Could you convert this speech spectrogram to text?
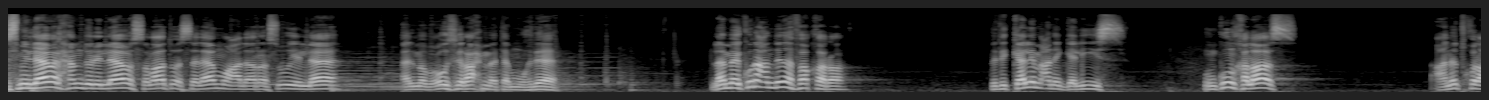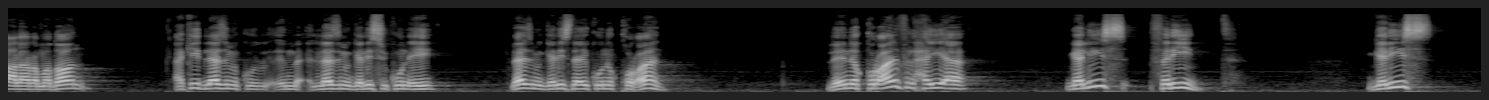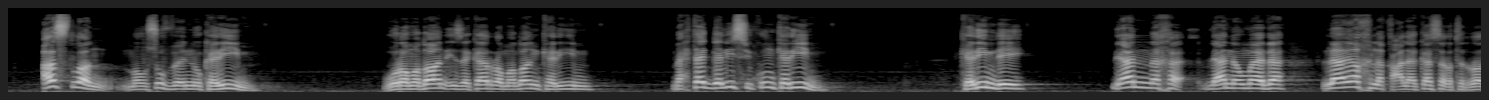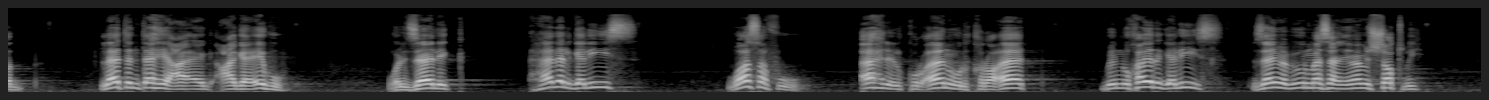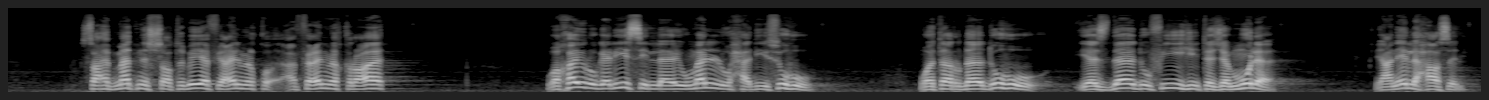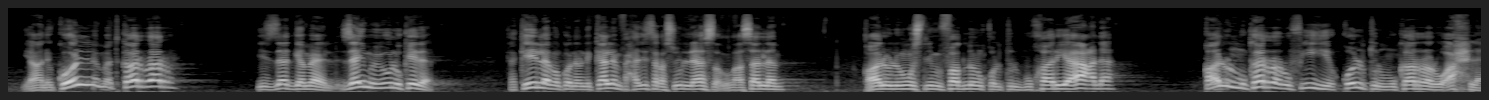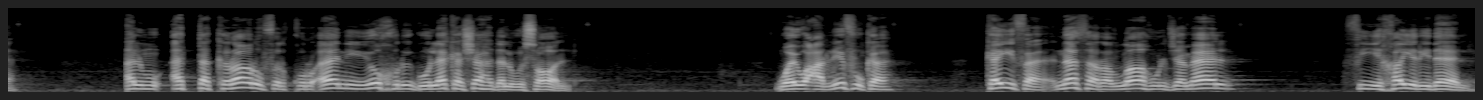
بسم الله والحمد لله والصلاة والسلام على رسول الله المبعوث رحمة مهداة لما يكون عندنا فقرة بتتكلم عن الجليس ونكون خلاص هندخل على رمضان أكيد لازم لازم الجليس يكون إيه؟ لازم الجليس ده يكون القرآن لأن القرآن في الحقيقة جليس فريد جليس أصلا موصوف بأنه كريم. ورمضان إذا كان رمضان كريم محتاج جليس يكون كريم. كريم ليه؟ لأن خ... لأنه ماذا؟ لا يخلق على كثرة الرد. لا تنتهي عجائبه. ولذلك هذا الجليس وصفوا أهل القرآن والقراءات بأنه خير جليس. زي ما بيقول مثلا الإمام الشاطبي صاحب متن الشاطبية في علم في علم القراءات وخير جليس لا يمل حديثه وترداده يزداد فيه تجملا. يعني إيه اللي حاصل؟ يعني كل ما تكرر يزداد جمال. زي ما بيقولوا كده. فاكرين لما كنا بنتكلم في حديث رسول الله صلى الله عليه وسلم؟ قالوا لمسلم فضل قلت البخاري أعلى. قالوا المكرر فيه قلت المكرر أحلى. التكرار في القرآن يخرج لك شهد الوصال. ويعرفك كيف نثر الله الجمال في خير دال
